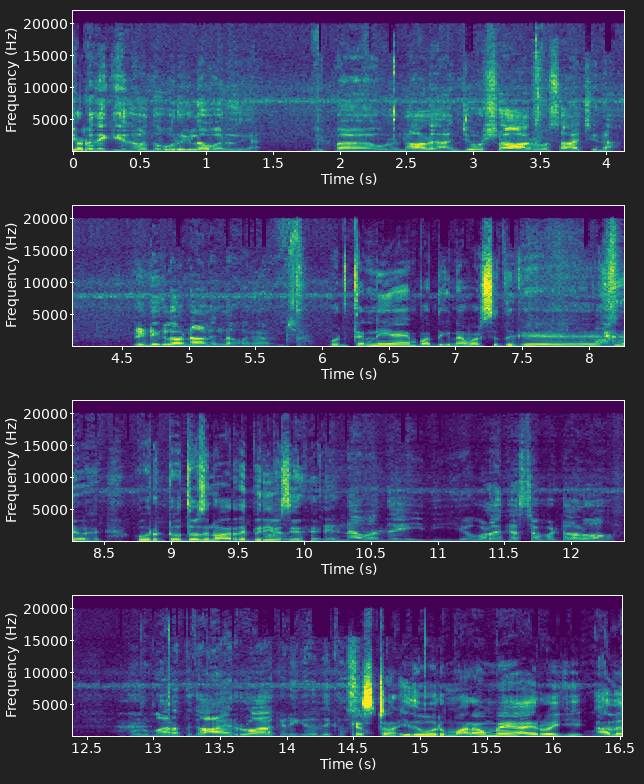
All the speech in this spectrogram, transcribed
இப்போதைக்கு இது வந்து ஒரு கிலோ வருதுங்க. இப்போ ஒரு நாலு அஞ்சு வருஷம் ஆறு வருஷம் ஆச்சுன்னா ரெண்டு கிலோ நாலு கிலோ வர ஆரம்பிச்சு. ஒரு தென்னையே பார்த்தீங்கன்னா வருஷத்துக்கு ஒரு டூ தௌசண்ட் வரதே பெரிய விஷயம். தென்னை வந்து இது எவ்வளோ கஷ்டப்பட்டாலும் ஒரு மரத்துக்கு ஆயிரம் ரூபா கிடைக்கிறது கஷ்டம். இது ஒரு மரமே ஆயிரம் ரூபாய்க்கு. அது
